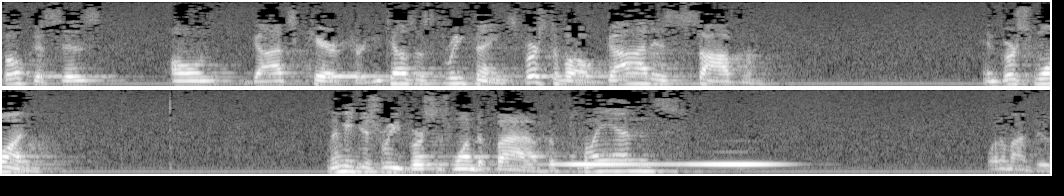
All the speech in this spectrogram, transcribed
focuses on God's character. He tells us three things. First of all, God is sovereign. In verse 1, let me just read verses 1 to 5. The plans. What am I doing?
